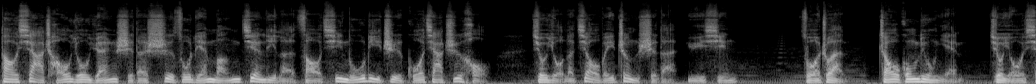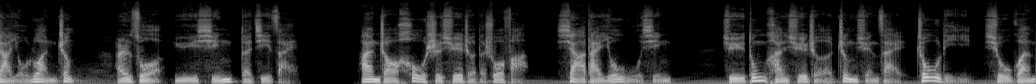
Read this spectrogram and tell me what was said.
到夏朝，由原始的氏族联盟建立了早期奴隶制国家之后，就有了较为正式的禹刑。《左传》昭公六年就有夏有乱政而作禹刑的记载。按照后世学者的说法。夏代有五行，据东汉学者郑玄在《周礼·修官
